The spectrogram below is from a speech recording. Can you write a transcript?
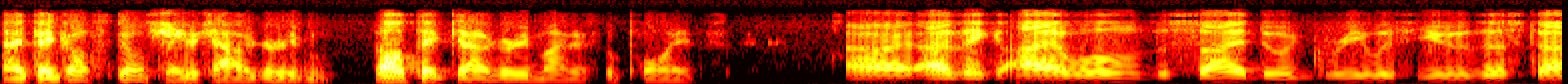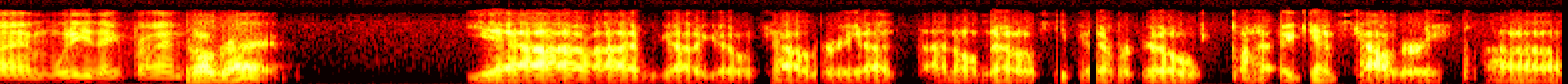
I think I'll still take Calgary. I'll take Calgary minus the points. All right, I think I will decide to agree with you this time. What do you think, Brian? All right. Yeah, I, I've got to go with Calgary. I I don't know if you can ever go against Calgary. Uh,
